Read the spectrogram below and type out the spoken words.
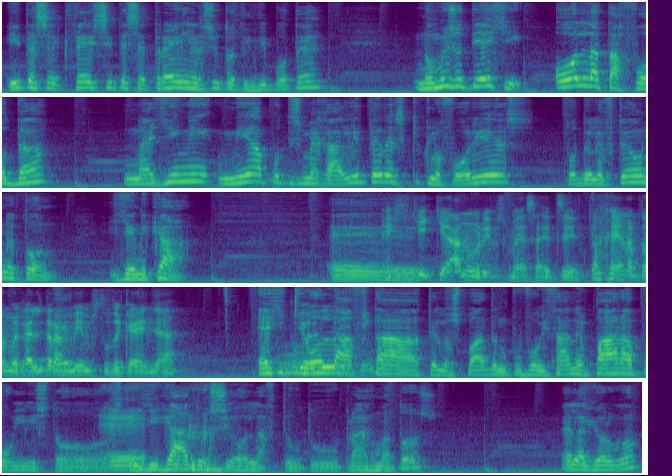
είτε σε εκθέσεις, είτε σε trailers, είτε οτιδήποτε. Νομίζω ότι έχει όλα τα φόντα να γίνει μία από τις μεγαλύτερες κυκλοφορίες των τελευταίων ετών. Γενικά. Ε, Έχει και Keanu Reeves μέσα, έτσι. Ένα από τα μεγαλύτερα Ε, memes του 19. Έχει και Overthinking. όλα αυτά τέλος πάντων που βοηθάνε πάρα πολύ στο, Ε. στη γιγάντωση όλου αυτού του πράγματος. Έλα Γιώργο.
